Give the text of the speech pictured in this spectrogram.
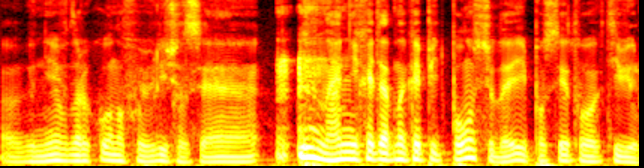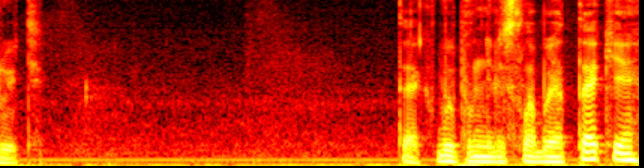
Гнев драконов увеличился. Они хотят накопить полностью, да, и после этого активировать Так, выполнили слабые атаки.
